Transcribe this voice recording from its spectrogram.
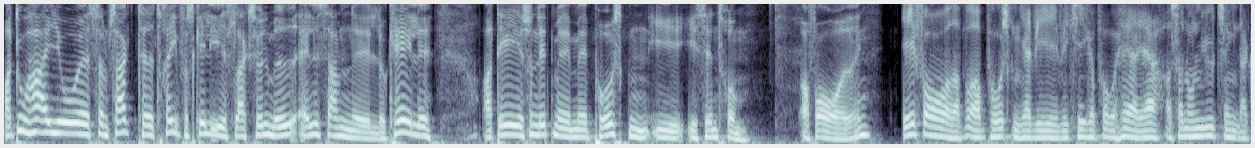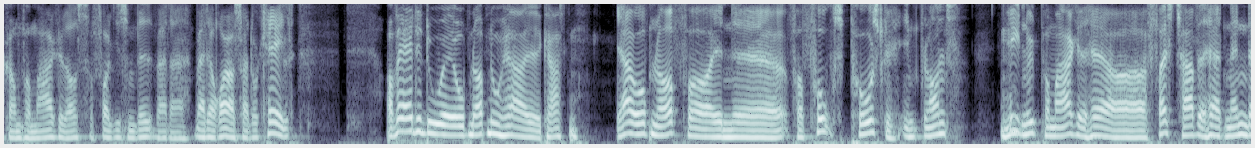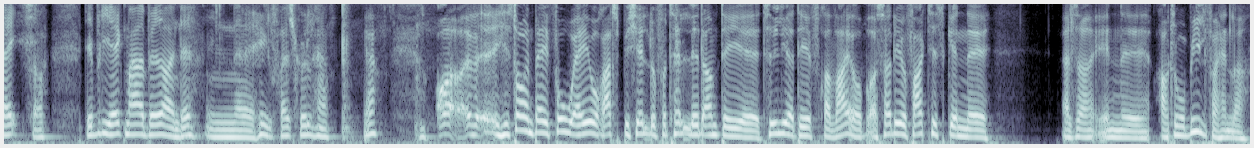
Og du har jo øh, som sagt taget tre forskellige slags øl med, alle sammen øh, lokale, og det er jo sådan lidt med, med påsken i, i centrum og foråret, ikke? Det er foråret og, påsken, ja, vi, vi kigger på her, ja. Og så nogle nye ting, der kommer på markedet også, så folk ligesom ved, hvad der, hvad der rører sig lokalt. Og hvad er det, du øh, åbner op nu her, Carsten? Jeg åbner op for en øh, for Fogs påske, en blond. Mm. Helt nyt på markedet her, og frisk tappet her den anden dag, så det bliver ikke meget bedre end det. En øh, helt frisk øl her. Ja, og øh, historien bag FO er jo ret speciel. Du fortalte lidt om det øh, tidligere, det er fra Vejrup, og så er det jo faktisk en, øh, altså en øh, automobilforhandler.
